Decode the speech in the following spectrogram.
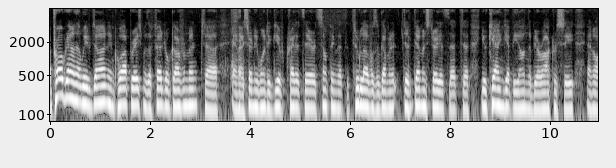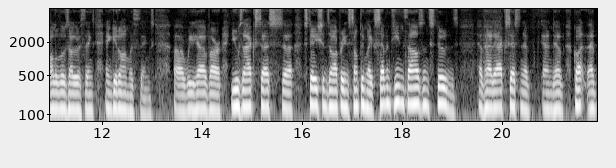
A program that we've done in cooperation with the federal government, uh, and I certainly want to give credit there. It's something that the two levels of government de demonstrated that uh, you can get beyond the bureaucracy and all of those other things and get on with things. Uh, we have our youth access uh, stations operating. Something like 17,000 students have had access and have and have got. Have,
